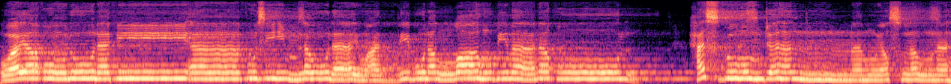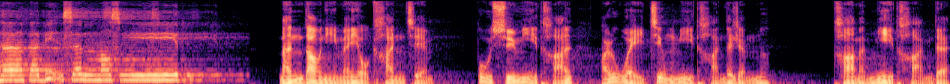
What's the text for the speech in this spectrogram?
ويقولون في أنفسهم لولا يعذبنا الله بما نقول حسبهم جهنم يصلونها فبئس المصير 难道你没有看见不许密谈 而违禁密谈的人吗？他们密谈的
